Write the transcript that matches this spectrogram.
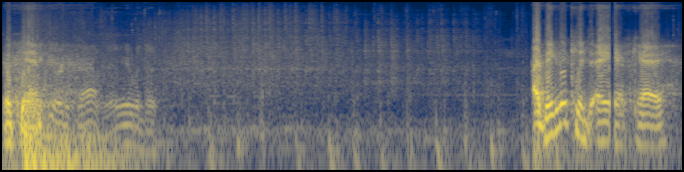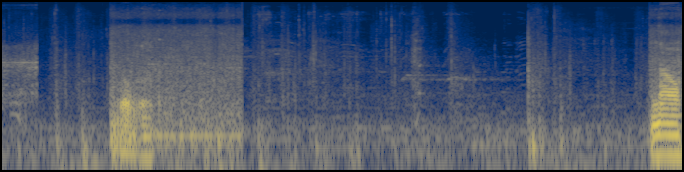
That's He game. already grabbed it. He with the I think the kid's AFK. Go look. No.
